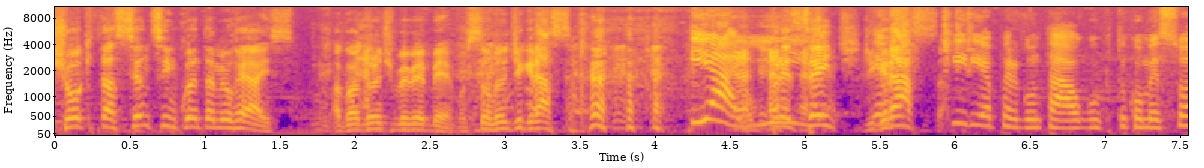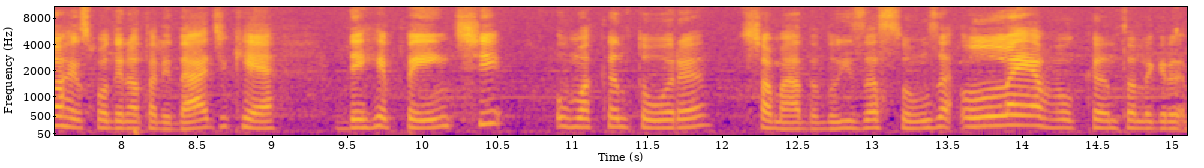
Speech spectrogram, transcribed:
Show que tá 150 mil reais. Agora durante o BBB. Vocês estão dando de graça. E aí? É um presente, de eu graça. queria perguntar algo que tu começou a responder na atualidade, que é, de repente, uma cantora chamada Luísa Sonza leva o canto alegre.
